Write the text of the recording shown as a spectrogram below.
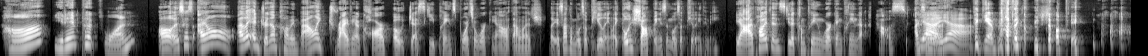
Huh? You didn't pick one? Oh, it's because I don't. I like adrenaline pumping, but I don't like driving a car, boat, jet ski, playing sports, or working out that much. Like it's not the most appealing. Like going shopping is the most appealing to me. Yeah, I probably didn't see the completing work and clean the house. I yeah, saw yeah. taking a bath and going shopping.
